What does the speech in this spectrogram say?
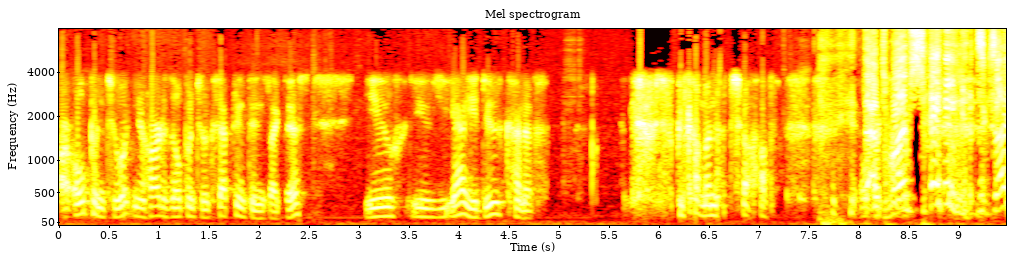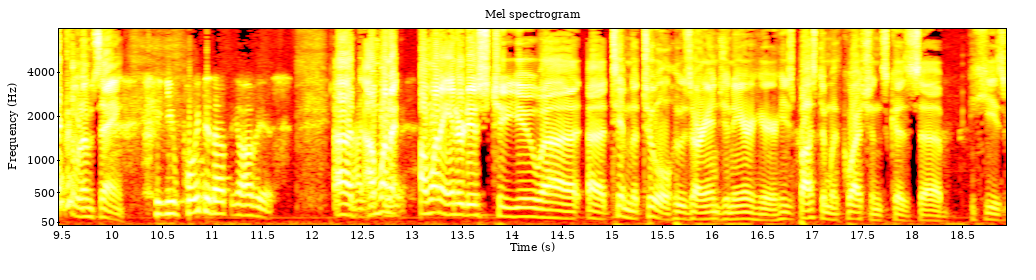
are open to it, and your heart is open to accepting things like this, you you yeah, you do kind of become a nut job. that's what I'm saying. That's exactly what I'm saying. you pointed out the obvious. Uh, I want to I want to introduce to you uh, uh, Tim the Tool, who's our engineer here. He's busting with questions because uh, he's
